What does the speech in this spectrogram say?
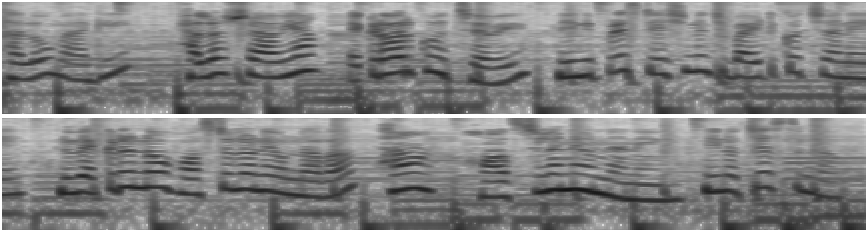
హలో మ్యాగీ. హలో శ్రావ్య ఎక్కడి వరకు వచ్చావి? నేను ఇప్పుడే స్టేషన్ నుంచి బయటకు వచ్చానే. నువ్వెక్కడున్నావు హాస్టల్లోనే ఉన్నావా? హా హాస్టల్లోనే ఉన్నానే. నేను వచ్చేస్తున్నా.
